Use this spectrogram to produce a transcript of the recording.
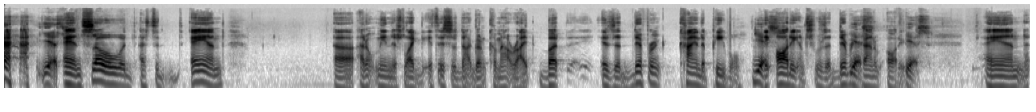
Yes. And so I said, and uh, I don't mean this like if this is not going to come out right, but it's a different kind of people. Yes. The audience was a different yes. kind of audience. Yes. And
